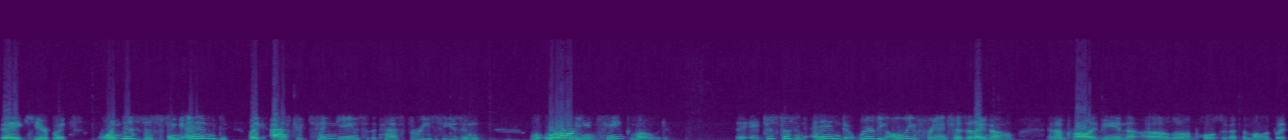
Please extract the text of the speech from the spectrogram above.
vague here, but when does this thing end? Like after ten games for the past three seasons, we're already in tank mode. It, just doesn't end. We're the only franchise that I know, and I'm probably being a little impulsive at the moment, but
